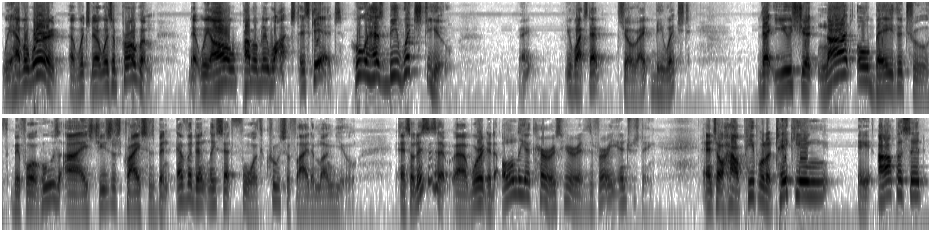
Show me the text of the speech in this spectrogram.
we have a word of which there was a program that we all probably watched as kids. Who has bewitched you? Right? You watched that show, right? Bewitched that you should not obey the truth before whose eyes Jesus Christ has been evidently set forth, crucified among you. And so this is a, a word that only occurs here. It's very interesting. And so how people are taking a opposite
